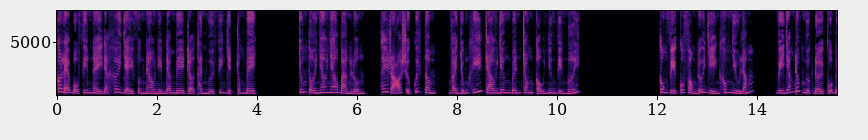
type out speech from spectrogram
có lẽ bộ phim này đã khơi dậy phần nào niềm đam mê trở thành người phiên dịch trong B. Chúng tôi nhao nhao bàn luận, thấy rõ sự quyết tâm và dũng khí trào dâng bên trong cậu nhân viên mới. Công việc của phòng đối diện không nhiều lắm, vì giám đốc ngược đời của B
